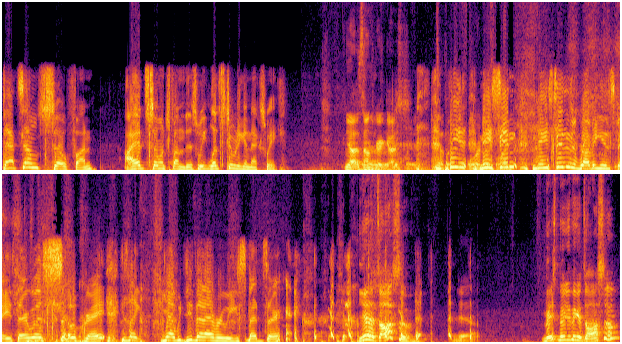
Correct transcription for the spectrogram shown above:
That sounds so fun. I had so much fun this week. Let's do it again next week. Yeah, that sounds great, guys. Sounds like Mason, one. Mason rubbing his face there was so great. He's like, "Yeah, we do that every week, Spencer." Yeah, it's awesome. Yeah. Mason, don't you think it's awesome?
